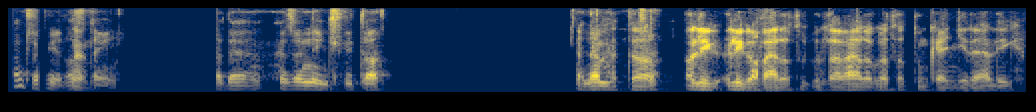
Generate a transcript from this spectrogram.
Nem csak az nem. tény. De ezen nincs vita. Nem. Hát a, a liga válogatottunk ennyire elég.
